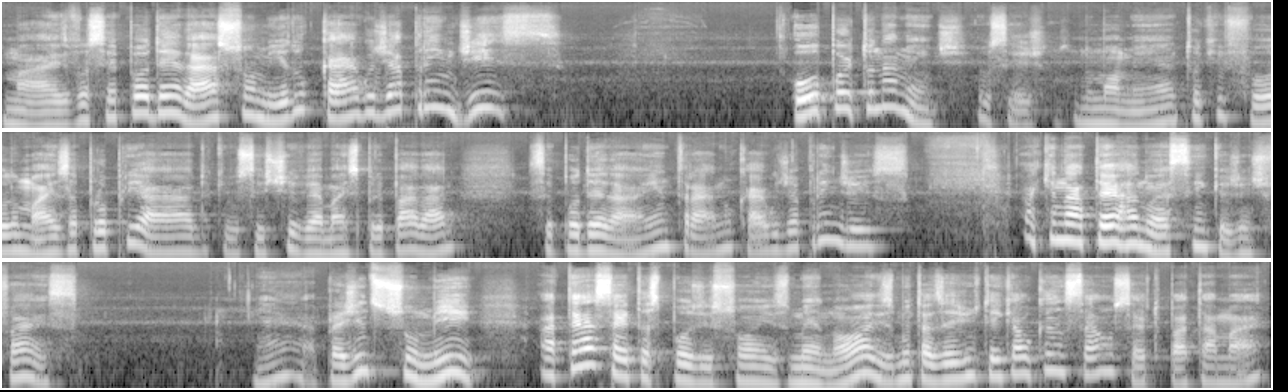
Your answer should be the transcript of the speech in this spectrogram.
Mas você poderá assumir o cargo de aprendiz oportunamente, ou seja, no momento que for mais apropriado, que você estiver mais preparado, você poderá entrar no cargo de aprendiz. Aqui na Terra não é assim que a gente faz. Né? Para a gente sumir até certas posições menores, muitas vezes a gente tem que alcançar um certo patamar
